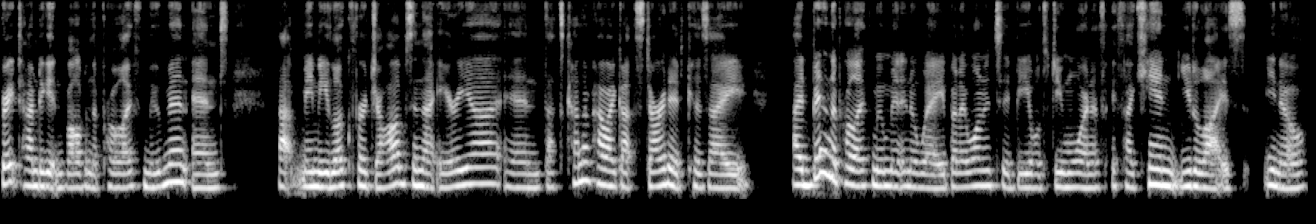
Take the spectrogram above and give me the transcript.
great time to get involved in the pro-life movement and that made me look for jobs in that area and that's kind of how I got started because I I'd been in the pro-life movement in a way but I wanted to be able to do more and if, if I can utilize you know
